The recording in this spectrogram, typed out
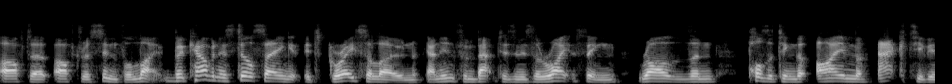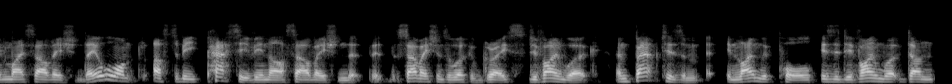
after after a sinful life. But Calvin is still saying it's grace alone and infant baptism is the right thing rather than positing that I'm active in my salvation. They all want us to be passive in our salvation, that, that salvation is a work of grace, divine work, and baptism, in line with Paul, is a divine work done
